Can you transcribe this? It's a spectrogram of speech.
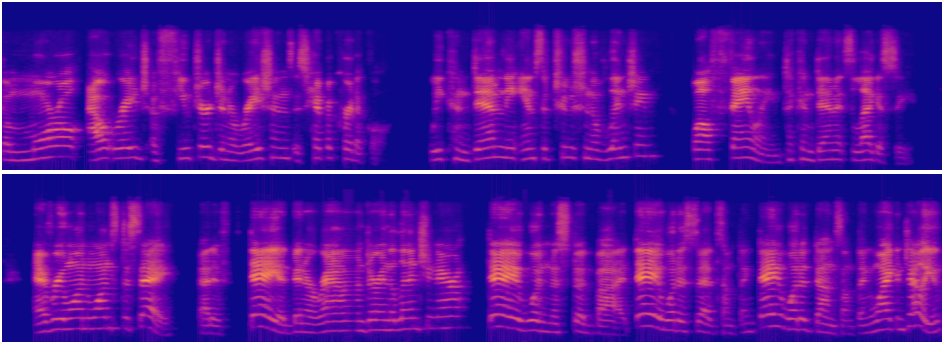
The moral outrage of future generations is hypocritical. We condemn the institution of lynching while failing to condemn its legacy. Everyone wants to say that if they had been around during the lynching era, they wouldn't have stood by. They would have said something. They would have done something. Well, I can tell you,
